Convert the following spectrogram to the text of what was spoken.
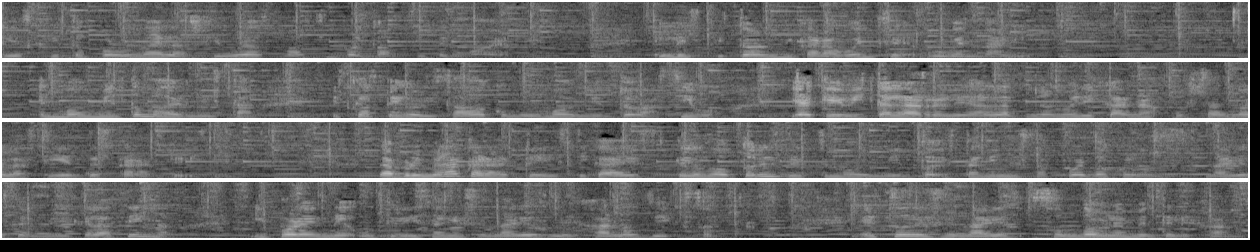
y escrito por una de las figuras más importantes del modernismo, el escritor nicaragüense Rubén Darío. El movimiento modernista es categorizado como un movimiento evasivo, ya que evita la realidad latinoamericana usando las siguientes características. La primera característica es que los autores de este movimiento están en desacuerdo con los escenarios de América Latina y por ende utilizan escenarios lejanos y exóticos. Estos escenarios son doblemente lejanos,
